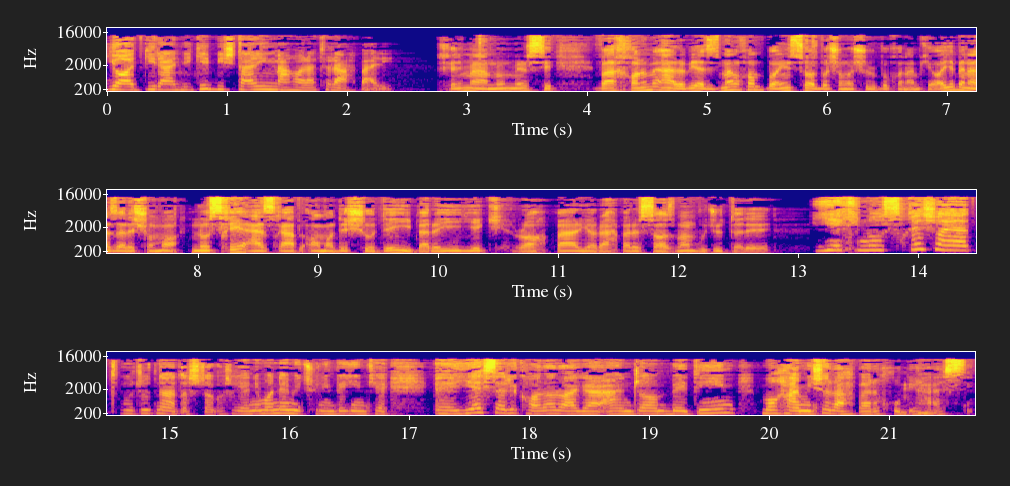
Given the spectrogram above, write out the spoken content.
یادگیرندگی بیشتر این مهارت رهبری. خیلی ممنون مرسی. و خانم عربی عزیز من می‌خوام با این سوال با شما شروع بکنم که آیا به نظر شما نسخه از قبل آماده شده ای برای یک راهبر یا رهبر سازمان وجود داره؟ یک نسخه شاید وجود نداشته باشه. یعنی ما نمی‌تونیم بگیم که یه سری کارا رو اگر انجام بدیم ما همیشه رهبر خوبی هستیم.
